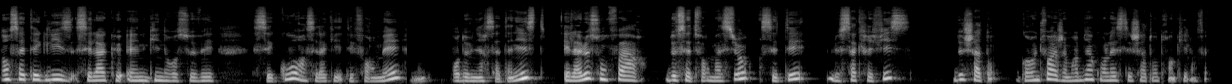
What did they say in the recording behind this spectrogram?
Dans cette église, c'est là que Engin recevait ses cours, hein, c'est là qu'il était formé pour devenir sataniste. Et la leçon phare de cette formation, c'était le sacrifice de chatons. Encore une fois, j'aimerais bien qu'on laisse les chatons tranquilles en fait.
